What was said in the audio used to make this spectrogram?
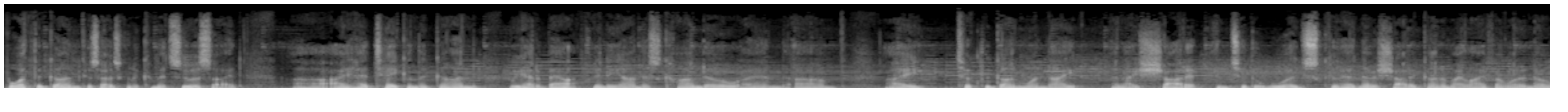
bought the gun because I was going to commit suicide. Uh, I had taken the gun. We had a balcony on this condo, and um, I took the gun one night and I shot it into the woods because I had never shot a gun in my life. I wanted to know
